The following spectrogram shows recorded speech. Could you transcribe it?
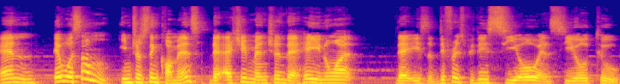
And there were some interesting comments that actually mentioned that, hey, you know what? There is a difference between CO and CO2.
